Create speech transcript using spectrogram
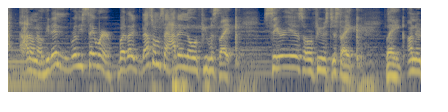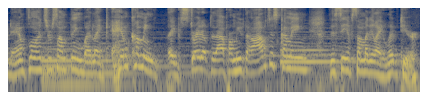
I, I don't know. He didn't really say where, but like that's what I'm saying. I didn't know if he was like serious or if he was just like like under the influence or something. But like him coming like straight up to that apartment, he was like, "Oh, I was just coming to see if somebody like lived here.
